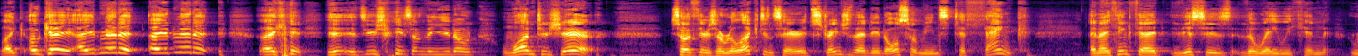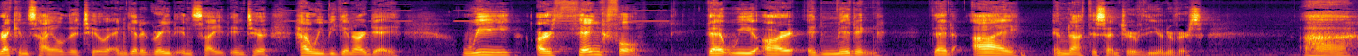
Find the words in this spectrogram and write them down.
Like, okay, I admit it, I admit it. Like, it's usually something you don't want to share. So if there's a reluctance there, it's strange that it also means to thank. And I think that this is the way we can reconcile the two and get a great insight into how we begin our day. We are thankful that we are admitting that I am not the center of the universe. Ah,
